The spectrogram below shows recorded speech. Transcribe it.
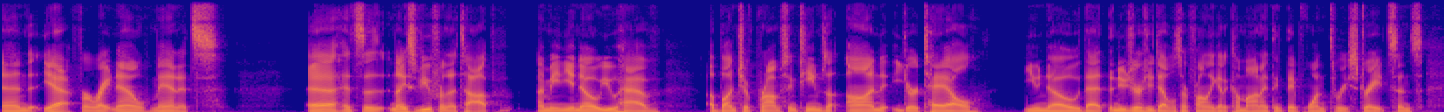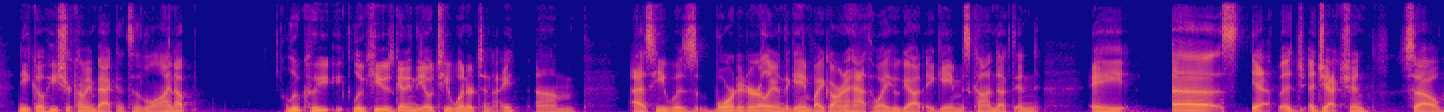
and yeah, for right now, man, it's uh, it's a nice view from the top. I mean, you know, you have a bunch of promising teams on your tail. You know that the New Jersey Devils are finally going to come on. I think they've won three straight since Nico Hischier coming back into the lineup. Luke Luke Hughes getting the OT winner tonight, um, as he was boarded earlier in the game by Garnet Hathaway, who got a game misconduct and a uh, yeah ejection. So,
